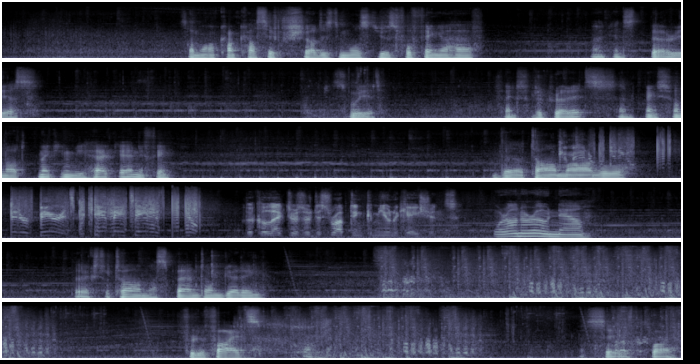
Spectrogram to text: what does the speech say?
Somehow concussive shot is the most useful thing I have against barriers. Just weird. Thanks for the credits and thanks for not making me hack anything. The Tamago. Uh, interference. We can't maintain this. The collectors are disrupting communications. We're on our own now. The extra time I spent on getting through the fights. Saved by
